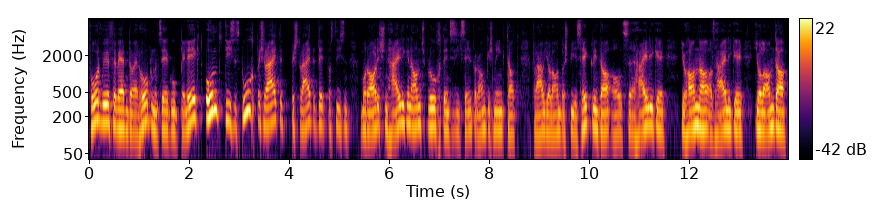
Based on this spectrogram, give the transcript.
Vorwürfe werden da erhoben und sehr gut belegt. Und dieses Buch bestreitet, bestreitet etwas diesen moralischen heiligen Anspruch, den sie sich selber angeschminkt hat. Frau Jolanda Spies-Hecklin da als äh, heilige Johanna, als heilige Jolanda,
